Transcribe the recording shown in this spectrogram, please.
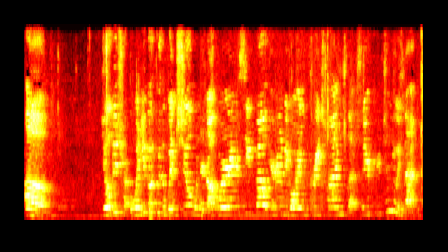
um, when you go through the windshield when you're not wearing a seatbelt, you're going to be going three times that. So you're continuing that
